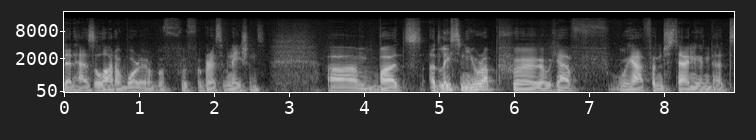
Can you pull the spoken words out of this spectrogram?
that has a lot of border with, with aggressive nations. Um, but at least in Europe, uh, we have we have understanding that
